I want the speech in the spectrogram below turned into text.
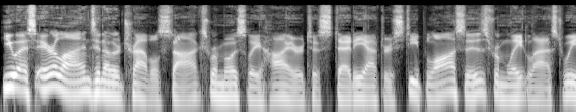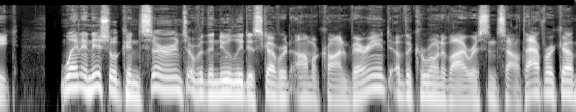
U.S. airlines and other travel stocks were mostly higher to steady after steep losses from late last week, when initial concerns over the newly discovered Omicron variant of the coronavirus in South Africa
